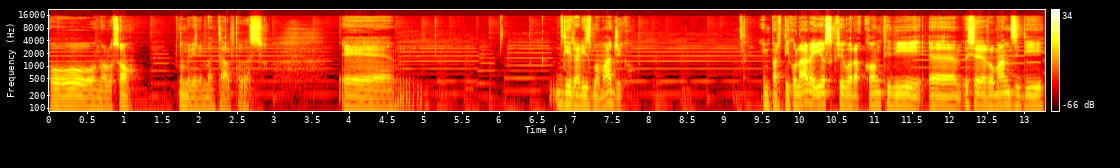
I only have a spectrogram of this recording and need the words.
o non lo so, non mi viene in mente altro adesso. E... Di realismo magico. In particolare io scrivo racconti di eh, romanzi di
